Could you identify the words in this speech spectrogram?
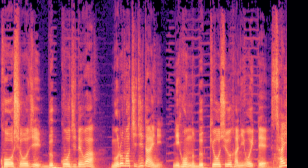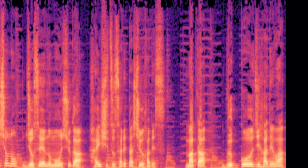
交渉寺、仏光寺では、室町時代に日本の仏教宗派において最初の女性の門主が輩出された宗派です。また、仏光寺派では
